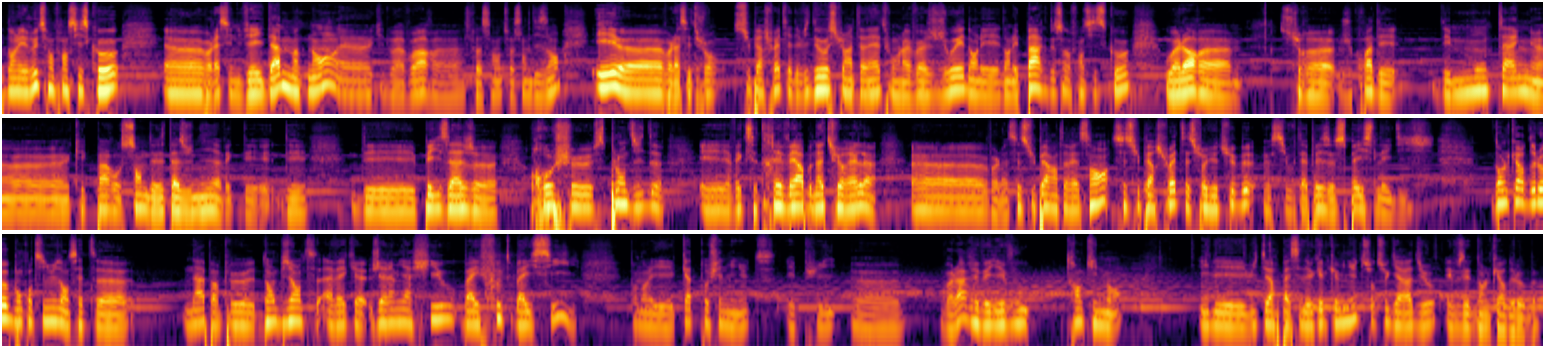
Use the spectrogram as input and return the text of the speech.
dans les rues de San Francisco. Euh, voilà, c'est une vieille dame maintenant euh, qui doit avoir 60-70 ans. Et euh, voilà, c'est toujours super chouette. Il y a des vidéos sur internet où on la voit jouer dans les, dans les parcs de San Francisco ou alors euh, sur, euh, je crois, des, des montagnes euh, quelque part au centre des États-Unis avec des, des, des paysages euh, rocheux, splendides et avec cette réverbe naturelle. Euh, voilà, c'est super intéressant, c'est super chouette. C'est sur YouTube euh, si vous tapez The Space Lady. Dans le cœur de l'aube, on continue dans cette euh, nappe un peu d'ambiante avec Jeremiah Shiu by Foot by Sea pendant les 4 prochaines minutes. Et puis voilà, réveillez-vous tranquillement. Il est 8h passé de quelques minutes sur Tsugi Radio et vous êtes dans le cœur de l'aube.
